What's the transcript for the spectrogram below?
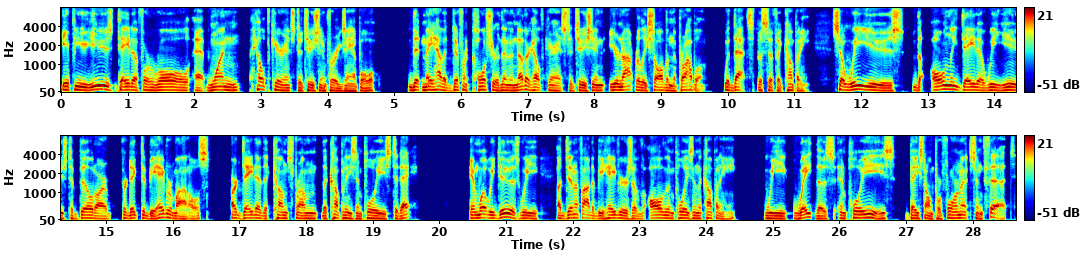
if you use data for a role at one healthcare institution, for example, that may have a different culture than another healthcare institution, you're not really solving the problem with that specific company. So we use the only data we use to build our predictive behavior models are data that comes from the company's employees today. And what we do is we identify the behaviors of all the employees in the company we weight those employees based on performance and fit.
